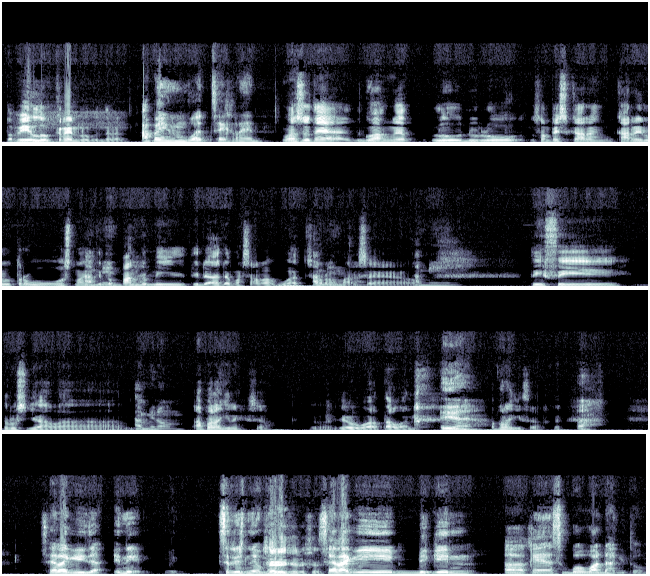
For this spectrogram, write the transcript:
Tapi lu keren lu beneran. Apa yang membuat saya keren? Maksudnya gua ngeliat lu dulu sampai sekarang karir lu terus naik Amin. gitu. Pandemi tidak ada masalah buat seorang Amin. Marcel. Amin. TV terus jalan. Amin Om. Apa lagi nih, Sel? Ya wartawan. Iya. Apa lagi, Sel? Saya lagi ja- ini serius nih Om. Serius, serius, serius. Saya lagi bikin eh, kayak sebuah wadah gitu.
